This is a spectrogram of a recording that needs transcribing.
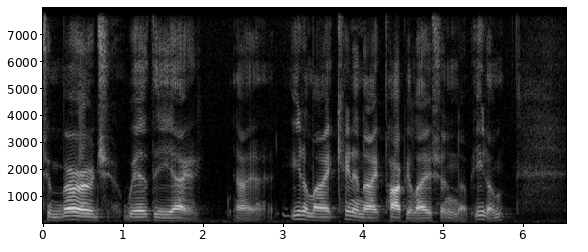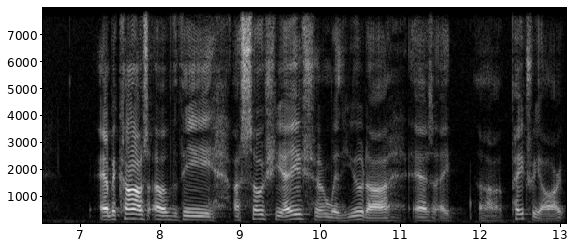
to merge with the uh, Edomite, Canaanite population of Edom. And because of the association with Judah as a uh, patriarch,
